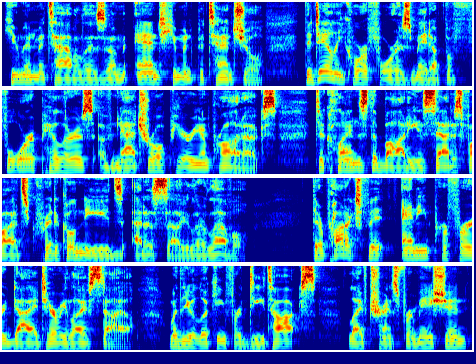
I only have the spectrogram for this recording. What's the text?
human metabolism, and human potential, the Daily Core 4 is made up of four pillars of natural Purium products to cleanse the body and satisfy its critical needs at a cellular level. Their products fit any preferred dietary lifestyle, whether you're looking for detox, life transformation,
